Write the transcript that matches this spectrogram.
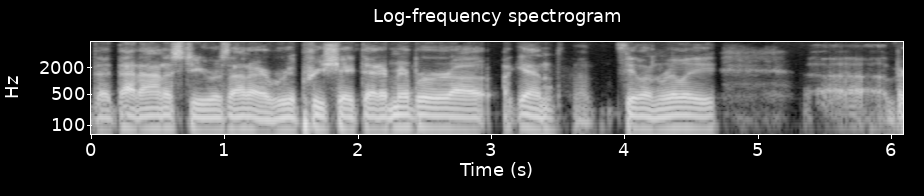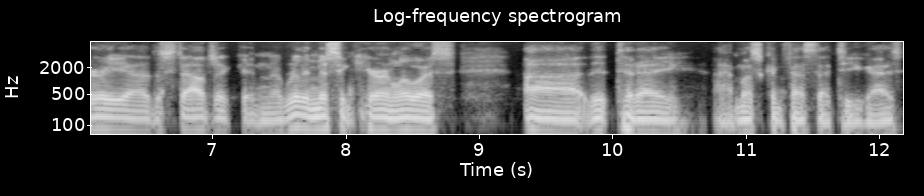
that that honesty, Rossana. I really appreciate that. I remember uh, again uh, feeling really uh, very uh, nostalgic and uh, really missing Karen Lewis today. I must confess that to you guys.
